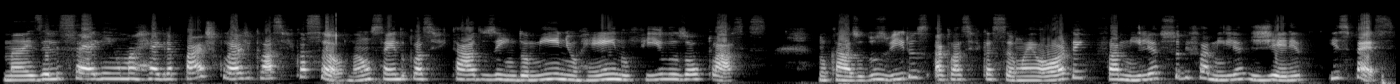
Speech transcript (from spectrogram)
mas eles seguem uma regra particular de classificação, não sendo classificados em domínio, reino, filos ou classes. No caso dos vírus, a classificação é ordem, família, subfamília, gênero e espécie.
